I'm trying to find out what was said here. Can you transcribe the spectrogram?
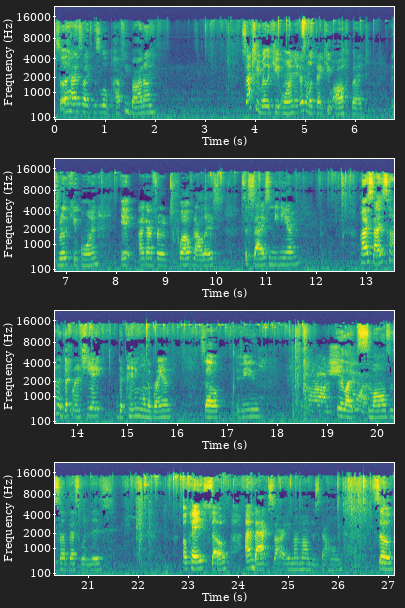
So it has like this little puffy bottom it's actually really cute on. It doesn't look that cute off, but it's really cute on. It I got it for $12. It's a size medium. My size kind of differentiate depending on the brand. So if you hear like smalls and stuff, that's what it is. Okay, so I'm back. Sorry, my mom just got home. So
